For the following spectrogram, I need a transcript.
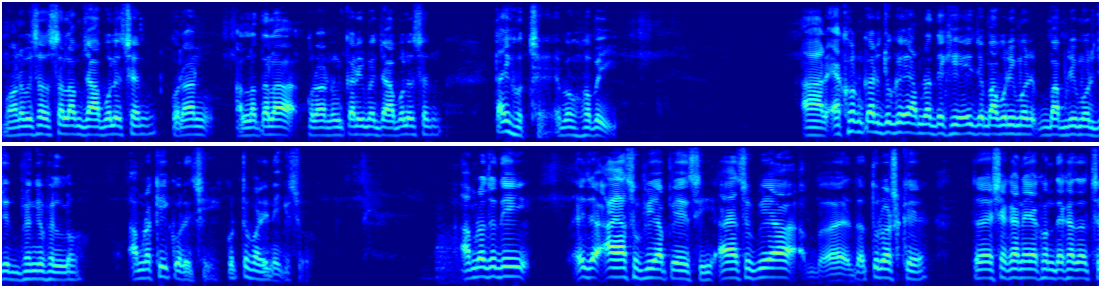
মহানবী সাল্লাম যা বলেছেন, কোরআন, আল্লাহ তালা কোরআনুল কারিমে যা বলেছেন, তাই হচ্ছে এবং হবেই। আর এখনকার যুগে আমরা দেখি এই যে বাবরি বাবরি মসজিদ ভেঙে ফেলল। আমরা কি করেছি? করতে পারিনি কিছু। আমরা যদি এই যে আয়া সুফিয়া পেয়েছি, আয়া সুফিয়া তুরস্কে, তো সেখানে এখন দেখা যাচ্ছে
